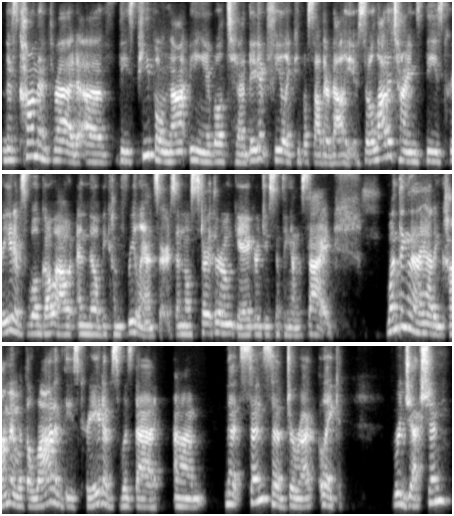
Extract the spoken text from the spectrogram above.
this common thread of these people not being able to, they didn't feel like people saw their value. So a lot of times these creatives will go out and they'll become freelancers and they'll start their own gig or do something on the side. One thing that I had in common with a lot of these creatives was that um, that sense of direct like rejection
